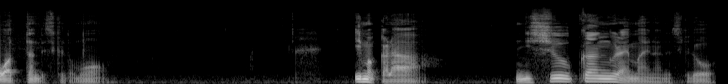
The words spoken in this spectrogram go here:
終わったんですけども、今から2週間ぐらい前なんですけど、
